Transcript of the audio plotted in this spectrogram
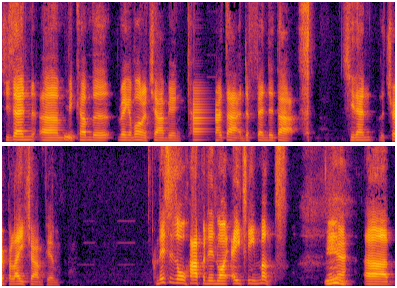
She's then um, become the Ring of Honor champion, carried that and defended that. She then the AAA champion. And this has all happened in like eighteen months. Mm. Um,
